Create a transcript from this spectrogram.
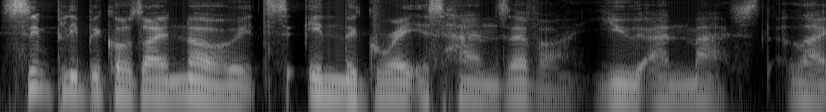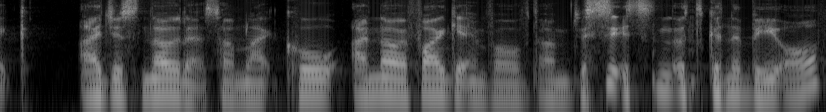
simply because I know it's in the greatest hands ever, you and Mast. Like I just know that, so I'm like, cool. I know if I get involved, I'm just it's not going to be off.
